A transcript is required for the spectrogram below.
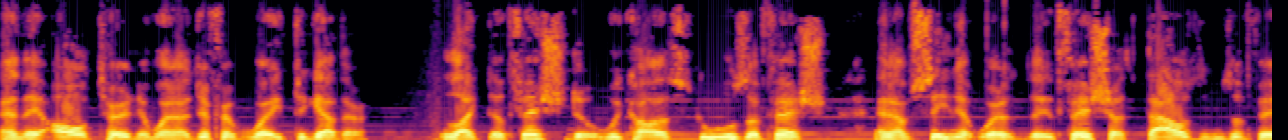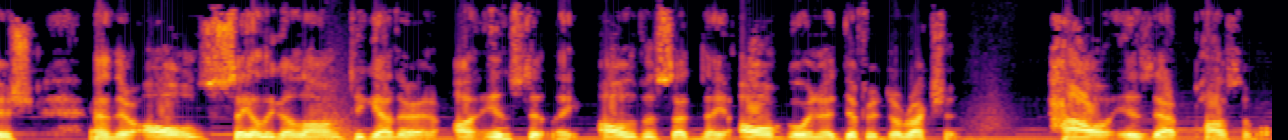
and they all turned and went a different way together, like the fish do. We call it schools of fish. And I've seen it where the fish are thousands of fish and they're all sailing along together and uh, instantly, all of a sudden, they all go in a different direction. How is that possible?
